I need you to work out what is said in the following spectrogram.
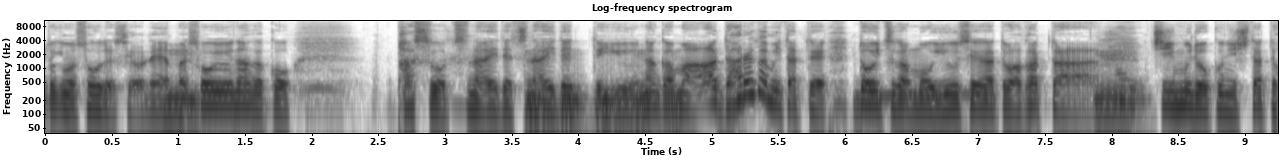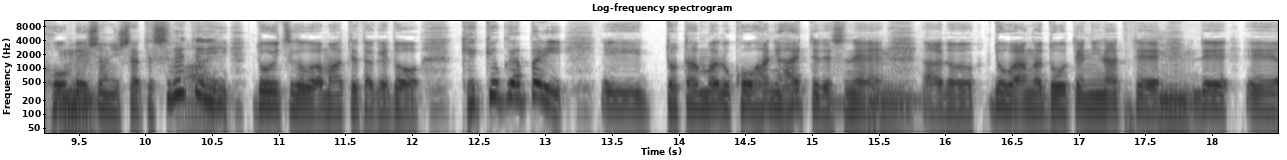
時もそうですよね、やっぱりそういうなんかこうパスをつないでつないでっていうなんかまああ誰が見たってドイツがもう優勢だって分かったチーム力にしたってフォーメーションにしたって全てにドイツが上回ってたけど結局やっぱりえー土壇場の後半に入ってですねあの堂安が同点になってでえ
